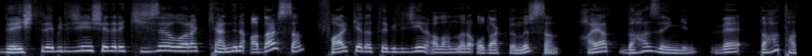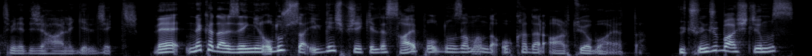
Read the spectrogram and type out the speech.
değiştirebileceğin şeylere kişisel olarak kendini adarsan, fark yaratabileceğin alanlara odaklanırsan hayat daha zengin ve daha tatmin edici hale gelecektir. Ve ne kadar zengin olursa ilginç bir şekilde sahip olduğun zaman da o kadar artıyor bu hayatta. Üçüncü başlığımız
